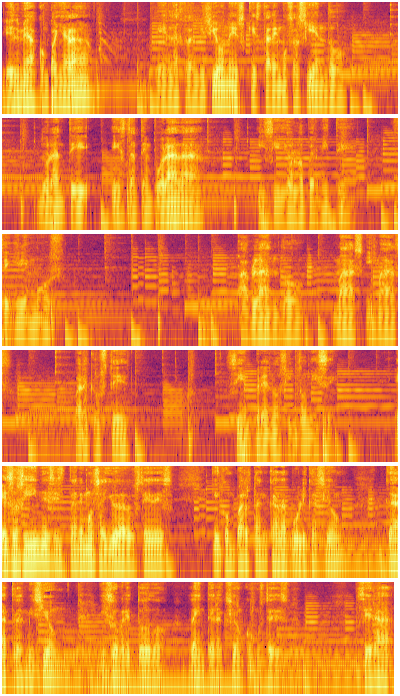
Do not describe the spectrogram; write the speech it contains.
Él me acompañará en las transmisiones que estaremos haciendo durante esta temporada y si Dios lo permite seguiremos hablando más y más para que usted siempre nos sintonice. Eso sí, necesitaremos ayuda de ustedes que compartan cada publicación, cada transmisión y sobre todo la interacción con ustedes. Será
